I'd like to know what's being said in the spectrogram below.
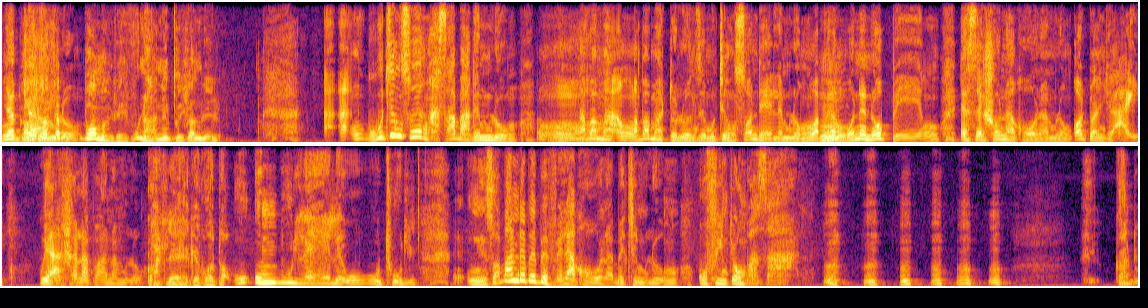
ngiyakutshela mlungu. Phoma nje ifunani ecisha mlilo. ukuthi ngisuke ngasaba ke mlungu ngaba ma- ngaba madolonzima ukuthi ngisondele mlungu ngoba phela ngibone nobhengu eseshona khona mlungu kodwa nje hayi kuyasha lapha na mlungu Kahleke kodwa u- umbulele u- uthuli. ngiswa abantu bebevela khona bethi mlungu kufa intombazane Kanti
